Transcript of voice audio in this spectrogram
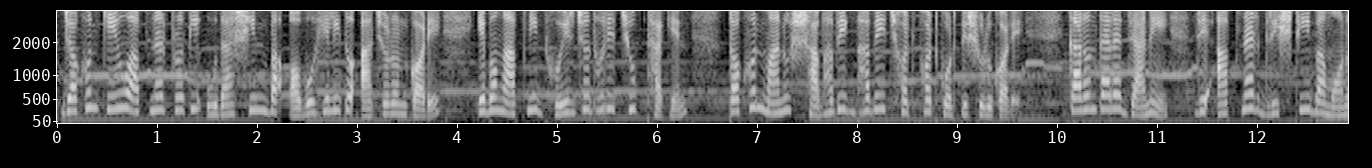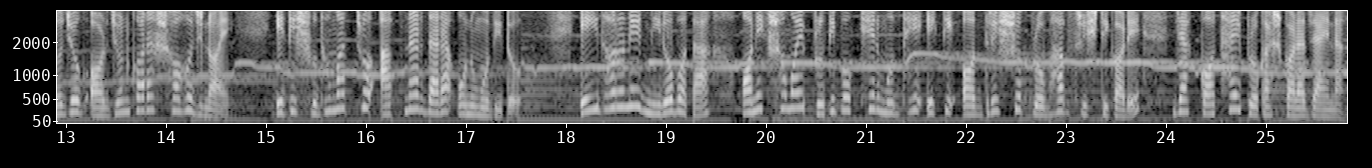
যখন কেউ আপনার প্রতি উদাসীন বা অবহেলিত আচরণ করে এবং আপনি ধৈর্য ধরে চুপ থাকেন, তখন মানুষ স্বাভাবিকভাবেই ছটফট করতে শুরু করে। কারণ তারা জানে যে আপনার দৃষ্টি বা মনোযোগ অর্জন করা সহজ নয়। এটি শুধুমাত্র আপনার দ্বারা অনুমোদিত। এই ধরনের নীরবতা অনেক সময় প্রতিপক্ষের মধ্যে একটি অদৃশ্য প্রভাব সৃষ্টি করে, যা কথায় প্রকাশ করা যায় না।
